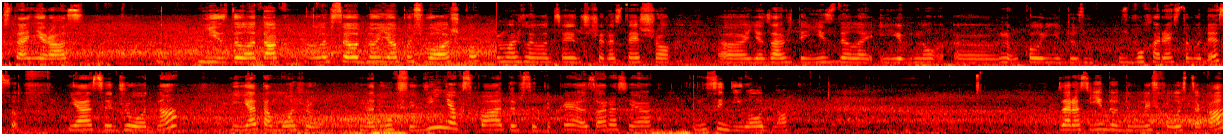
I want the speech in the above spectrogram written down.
останній раз їздила так, але все одно якось важко. Можливо, це через те, що е, я завжди їздила і ну, е, ну, коли їду з Бухареста в Одесу, я сиджу одна і я там можу на двох сидіннях спати, все таке, а зараз я не сиділа одна. Зараз їду, дивлюсь холостяка.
